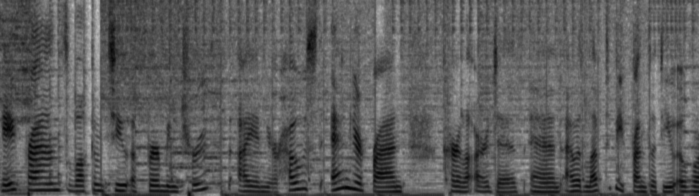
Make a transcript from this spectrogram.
Hey, friends, welcome to Affirming Truth. I am your host and your friend, Carla Arges, and I would love to be friends with you over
